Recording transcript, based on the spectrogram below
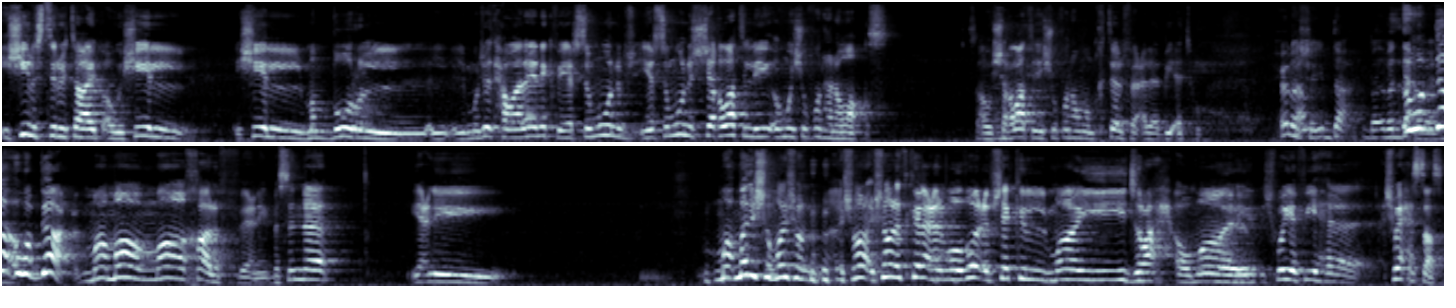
يشيل ستيريوتايب أو يشيل يشيل منظور ال- ال- الموجود حوالينك فيرسمون يرسمون الشغلات اللي هم يشوفونها نواقص. أو الشغلات اللي يشوفونها هم مختلفة على بيئتهم حلو الشيء إبداع. هو. إبداع هو إبداع. ما ما ما خالف يعني. بس إنه يعني ما ما أدري شلون ما شلون شلون شلون أتكلم عن الموضوع بشكل ما يجرح أو ما يعني شوية فيها شوية حساس.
